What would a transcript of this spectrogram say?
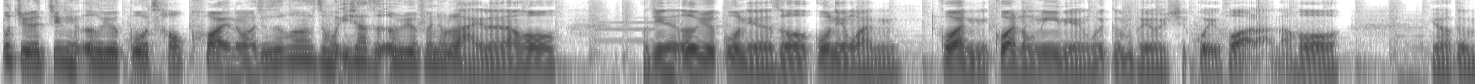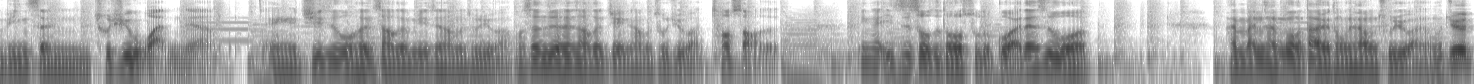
不觉得今年二月过超快的吗？就是哇，怎么一下子二月份就来了？然后我今年二月过年的时候，过年完过完过完农历年会跟朋友一些规划啦，然后又要跟 Vincent 出去玩这样。哎，其实我很少跟 Vincent 他们出去玩，我甚至很少跟 Jenny 他们出去玩，超少的，应该一只手指头数得过来。但是我还蛮常跟我大学同学他们出去玩。我觉得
